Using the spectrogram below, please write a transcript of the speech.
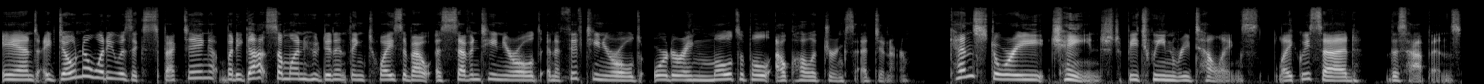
And I don't know what he was expecting, but he got someone who didn't think twice about a 17 year old and a 15 year old ordering multiple alcoholic drinks at dinner. Ken's story changed between retellings. Like we said, this happens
